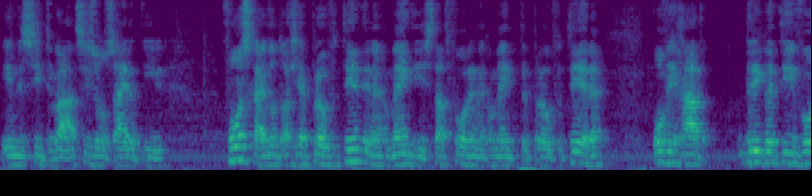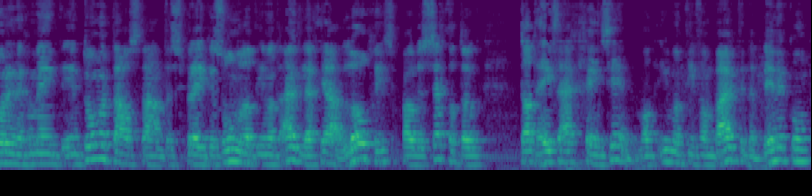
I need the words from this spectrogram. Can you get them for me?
in de situatie zoals zij dat hier voorschrijft. Want als jij profiteert in een gemeente, je staat voor in een gemeente te profiteren, of je gaat drie kwartier voor in een gemeente in tongentaal staan te spreken zonder dat iemand uitlegt, ja, logisch, Paulus zegt dat ook, dat heeft eigenlijk geen zin. Want iemand die van buiten naar binnen komt,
